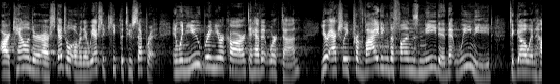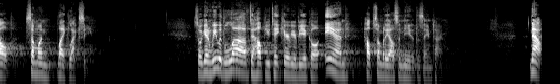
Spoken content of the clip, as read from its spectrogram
our calendar, our schedule over there, we actually keep the two separate. And when you bring your car to have it worked on, you're actually providing the funds needed that we need to go and help someone like Lexi. So, again, we would love to help you take care of your vehicle and help somebody else in need at the same time. Now,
